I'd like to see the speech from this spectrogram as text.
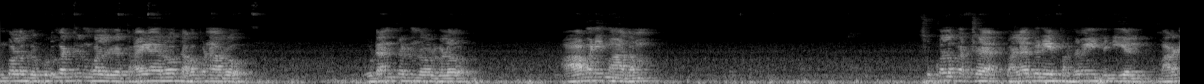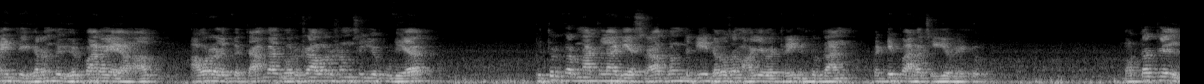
உங்களது குடும்பத்தில் உங்களது தாயாரோ தகப்பனாரோ உடன் பிறந்தவர்களோ ஆவணி மாதம் சுக்லபட்ச வளபிரை பிரதமை திதியில் மரணித்து இறந்து இருப்பார்களேயானால் அவர்களுக்கு தாங்கள் வருஷா வருஷம் செய்யக்கூடிய பித்திருக்கர்மாக்களாகிய சிராத்தம் திட்டி தவசம் ஆகியவற்றை இன்றுதான் கண்டிப்பாக செய்ய வேண்டும். மொத்தத்தில்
